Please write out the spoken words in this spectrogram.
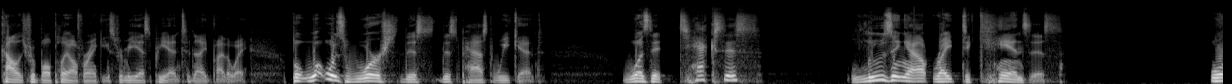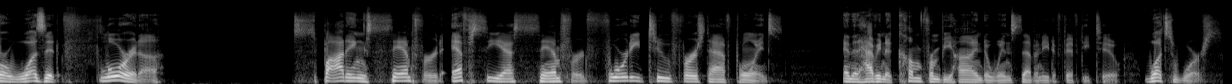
college football playoff rankings from ESPN tonight, by the way. But what was worse this this past weekend? Was it Texas losing outright to Kansas, or was it Florida spotting Samford, FCS Samford, 42 first half points, and then having to come from behind to win 70 to 52? What's worse?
